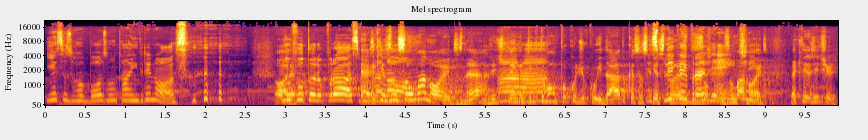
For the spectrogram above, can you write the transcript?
E esses robôs vão estar entre nós. Olha, no futuro próximo? É, é que eles não são humanoides, né? A gente tem, tem, que tomar um pouco de cuidado com essas Explica questões dos, gente. dos humanoides. É que a gente.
